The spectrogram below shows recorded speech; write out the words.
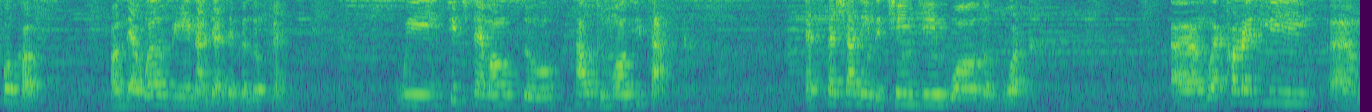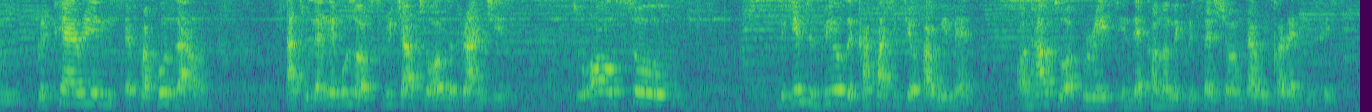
focus on their well-being and their development. We teach them also how to multitask, especially in the changing world of work. Um, we're currently um, preparing a proposal that will enable us reach out to all the branches to also begin to build the capacity of our women on how to operate in the economic recession that we currently face.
